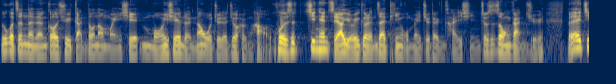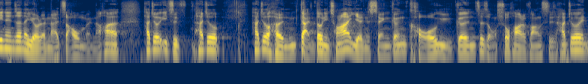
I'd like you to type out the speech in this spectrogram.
如果真的能够去感动到某一些某一些人，那我觉得就很好。或者是今天只要有一个人在听，我们也觉得很开心，就是这种感觉。哎，今天真的有人来找我们，然后他就一直，他就他就很感动。你从他的眼神、跟口语、跟这种说话的方式，他就会，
